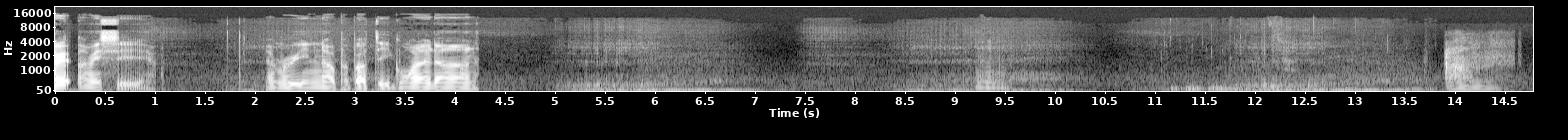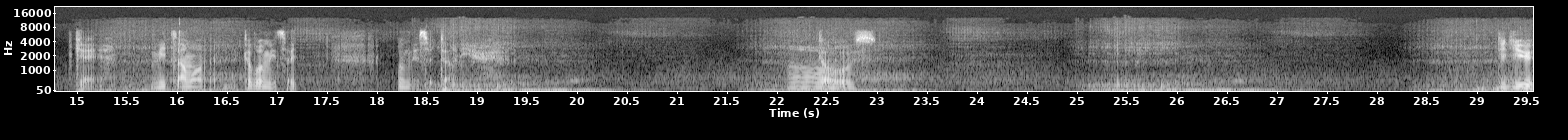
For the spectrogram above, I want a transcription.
Okay, let me see. I'm reading up about the iguanodon. Hmm. Um, okay. Meats, I'm a couple of meats are, meats are down here. Um, Those. Did you,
